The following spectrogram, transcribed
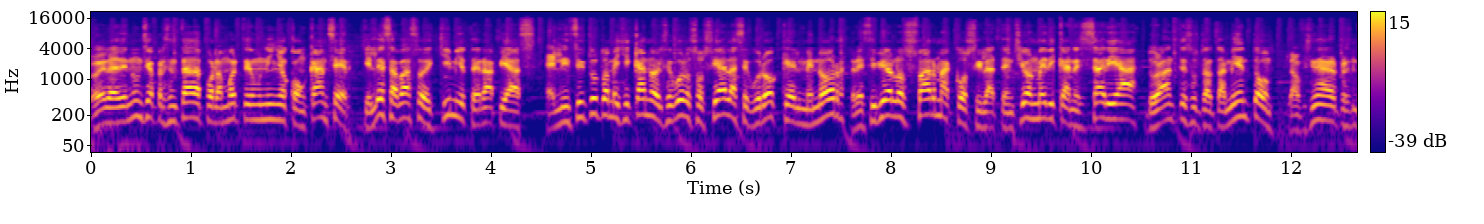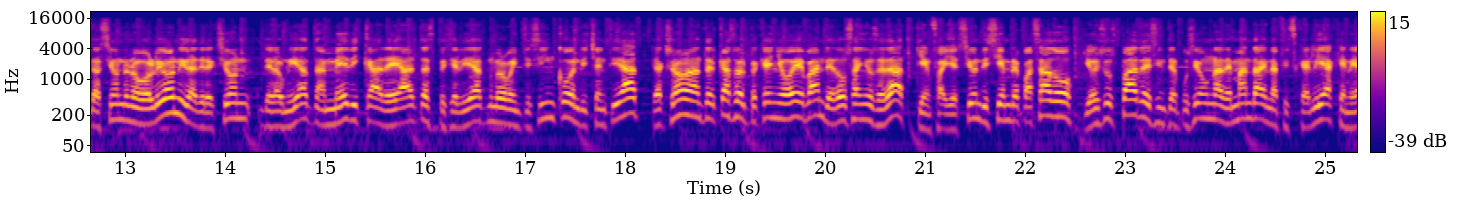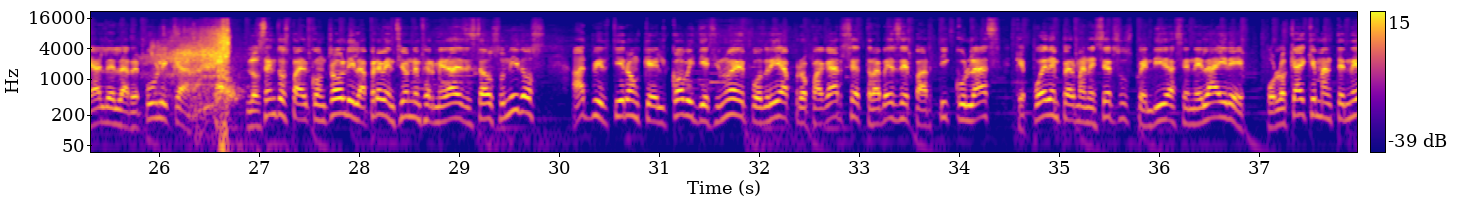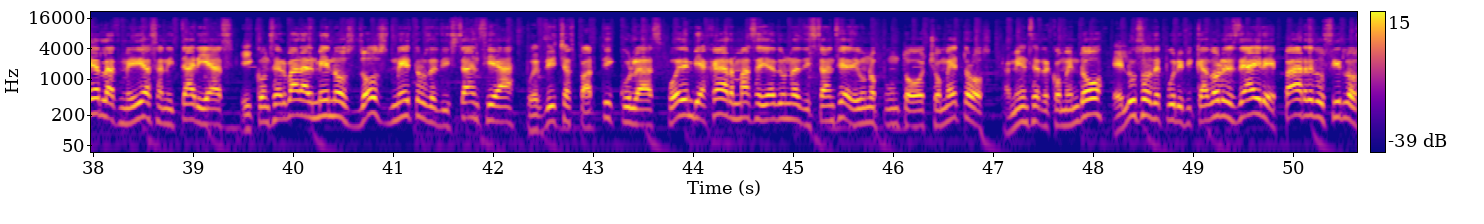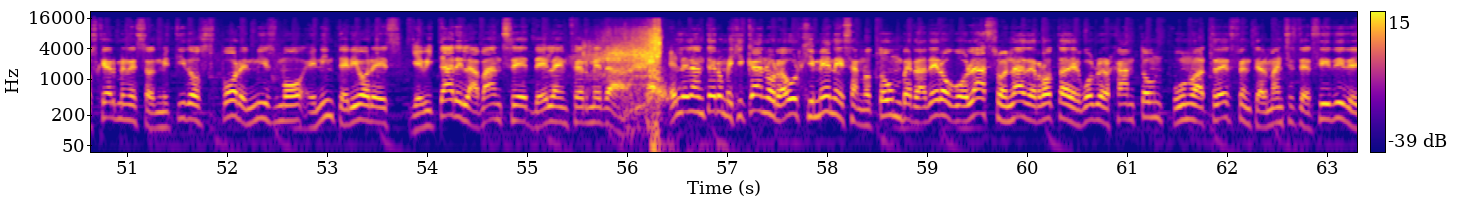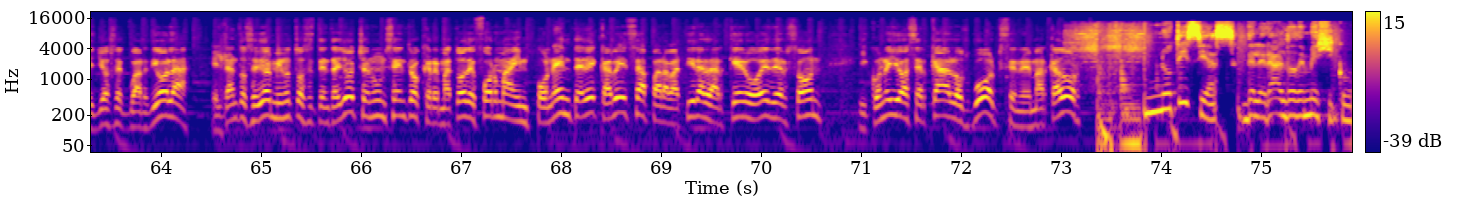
Fue la denuncia presentada por la muerte de un niño con cáncer y el desabasto de quimioterapias. El Instituto Mexicano del Seguro Social aseguró que el menor recibió los fármacos y la atención médica necesaria durante su tratamiento. La Oficina de Representación de Nuevo León y la Dirección de la Unidad Médica de Alta Especialidad número 25 en dicha entidad reaccionaron ante el caso del pequeño Evan de dos años de edad, quien falleció en diciembre pasado y hoy sus padres interpusieron una demanda en la Fiscalía Fiscalía General de la República. Los Centros para el Control y la Prevención de Enfermedades de Estados Unidos advirtieron que el COVID-19 podría propagarse a través de partículas que pueden permanecer suspendidas en el aire, por lo que hay que mantener las medidas sanitarias y conservar al menos dos metros de distancia, pues dichas partículas pueden viajar más allá de una distancia de 1.8 metros. También se recomendó el uso de purificadores de aire para reducir los gérmenes transmitidos por el mismo en interiores y evitar el de la enfermedad. El delantero mexicano Raúl Jiménez anotó un verdadero golazo en la derrota del Wolverhampton 1 a 3 frente al Manchester City de Josep Guardiola. El tanto se dio al minuto 78 en un centro que remató de forma imponente de cabeza para batir al arquero Ederson y con ello acercar a los Wolves en el marcador. Noticias del Heraldo de México.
